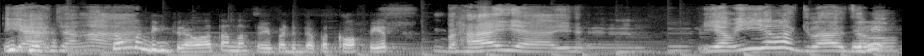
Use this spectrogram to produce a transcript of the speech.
iya itu jangan. mending jerawatan lah daripada dapat covid. Bahaya ya. Iya iyalah gila aja Jadi- lo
